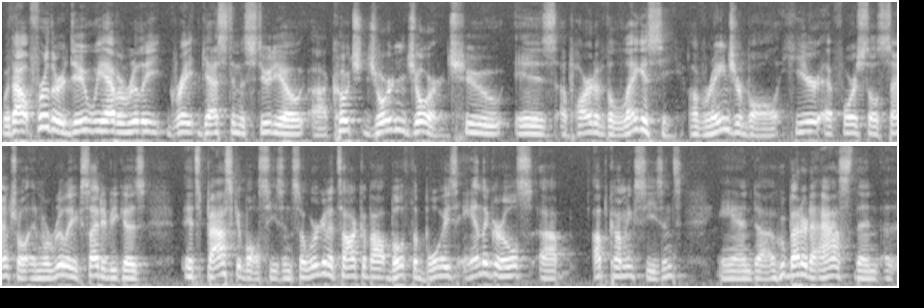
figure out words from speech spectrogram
without further ado, we have a really great guest in the studio, uh, Coach Jordan George, who is a part of the legacy of Ranger Ball here at Forest Hills Central, and we're really excited because it's basketball season. So we're going to talk about both the boys and the girls' uh, upcoming seasons, and uh, who better to ask than uh,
